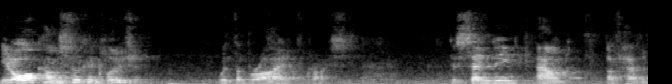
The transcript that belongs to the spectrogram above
It all comes to a conclusion with the bride of Christ descending out of heaven.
